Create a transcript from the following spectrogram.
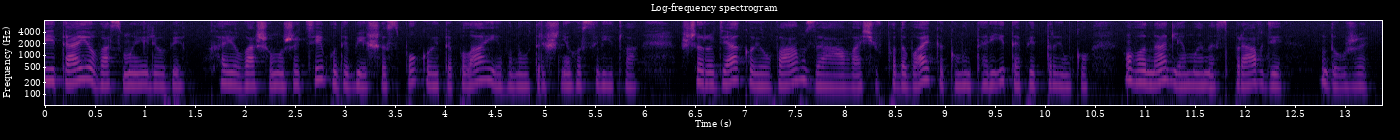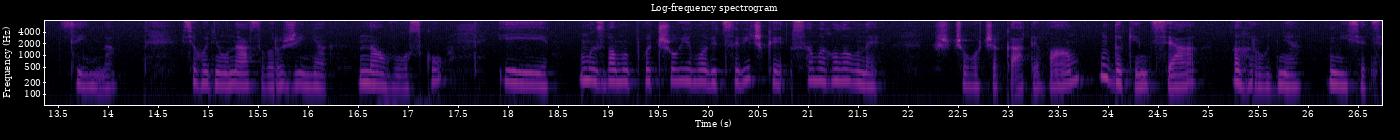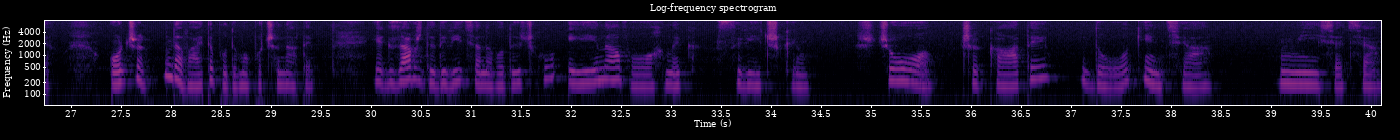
Вітаю вас, мої любі! Хай у вашому житті буде більше спокою, тепла і внутрішнього світла. Щиро дякую вам за ваші вподобайки, коментарі та підтримку. Вона для мене справді дуже цінна. Сьогодні у нас ворожіння на воску, і ми з вами почуємо від свічки саме головне, що чекати вам до кінця грудня місяця. Отже, давайте будемо починати. Як завжди, дивіться на водичку і на вогник свічки. Що чекати до кінця місяця?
